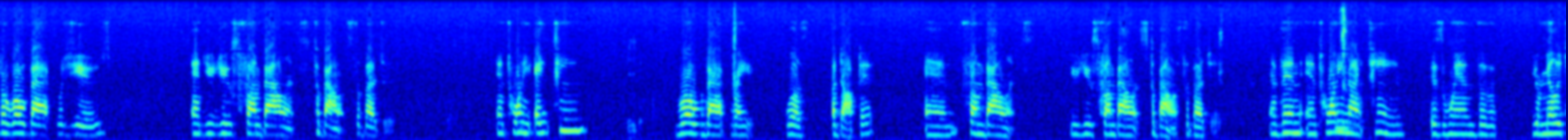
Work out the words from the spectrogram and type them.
the rollback was used, and you use fund balance to balance the budget. In 2018, rollback rate was adopted and fund balance. You use fund balance to balance the budget. And then in 2019 is when the your millage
